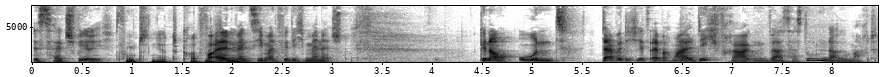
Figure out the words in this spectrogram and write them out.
ist halt schwierig. Funktioniert gerade Vor allem, wenn es jemand für dich managt. Genau, und da würde ich jetzt einfach mal dich fragen, was hast du denn da gemacht?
